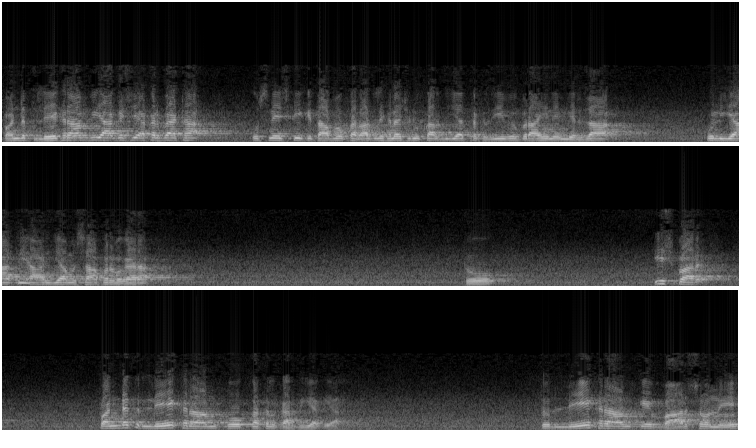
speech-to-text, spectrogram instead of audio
پنڈت لیکھ رام بھی آگے سے کر بیٹھا۔ اس نے اس کی کتابوں کا رد لکھنا شروع کر دیا۔ تقزیب ابراہیم مرزا، کلیات آریہ مسافر وغیرہ۔ تو اس پر پنڈت لیکھ رام کو قتل کر دیا گیا۔ تو لیکھ رام کے وارسوں نے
